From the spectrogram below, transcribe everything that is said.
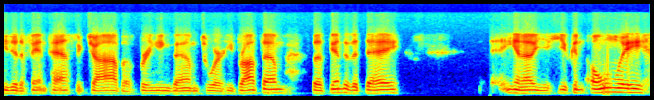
he did a fantastic job of bringing them to where he brought them. But at the end of the day, you know, you, you can only uh,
